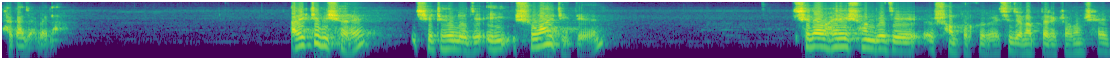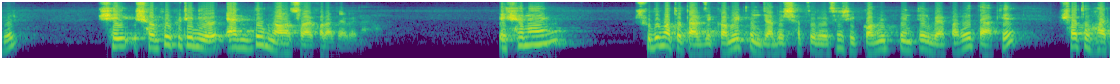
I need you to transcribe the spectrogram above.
থাকা যাবে না। আরেকটি বিষয় সেটি হলো যে এই সময়টিতে সেনাবাহিনীর সঙ্গে যে সম্পর্ক রয়েছে জনাব তারেক রহমান সাহেবের, সেই সম্পর্কটি নিয়েও একদম নড়াচড়া করা যাবে না। এখানে শুধুমাত্র তার যে কমিটমেন্ট যাদের সাথে রয়েছে, সেই কমিটমেন্টের ব্যাপারে তাকে শতভাগ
